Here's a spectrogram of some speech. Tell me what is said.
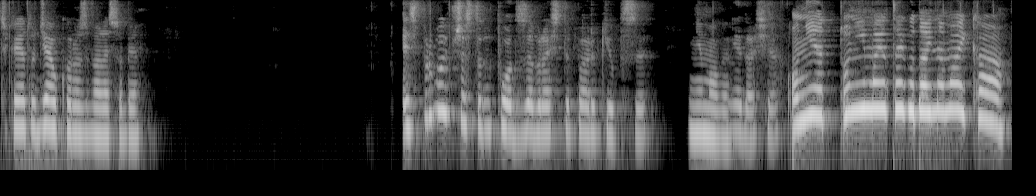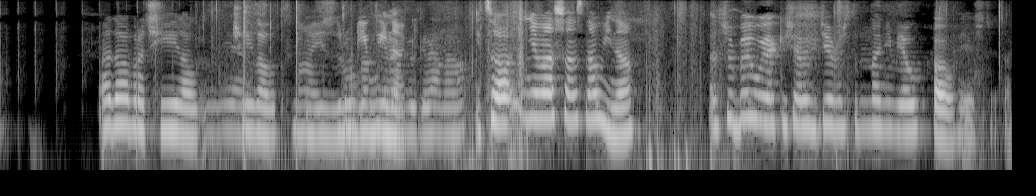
Czekaj, ja to działko rozwalę sobie. Ej, spróbuj przez ten płot zebrać te parcubesy. Nie mogę. Nie da się. O nie, oni mają tego Dynamajka. A dobra, chill out, Nie. chill out, nice, drugi Druga winek. wygrana. I co, nie ma szans na wina? Znaczy były jakieś, ale widziałem, że ten na nie miał. O, jeszcze tak.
